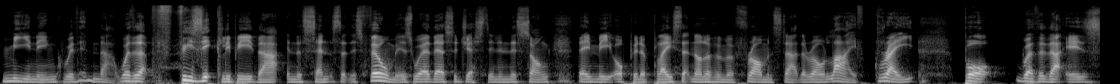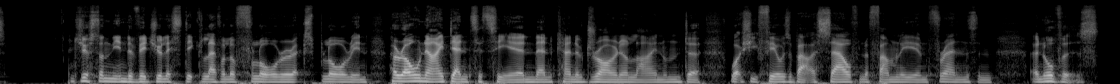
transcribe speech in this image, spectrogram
meaning within that whether that physically be that in the sense that this film is where they're suggesting in this song they meet up in a place that none of them are from and start their own life great but whether that is just on the individualistic level of Flora exploring her own identity and then kind of drawing a line under what she feels about herself and her family and friends and, and others.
